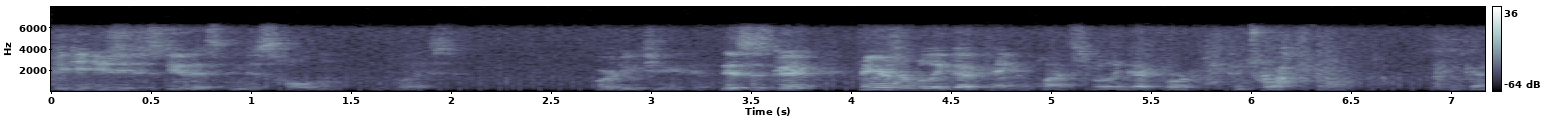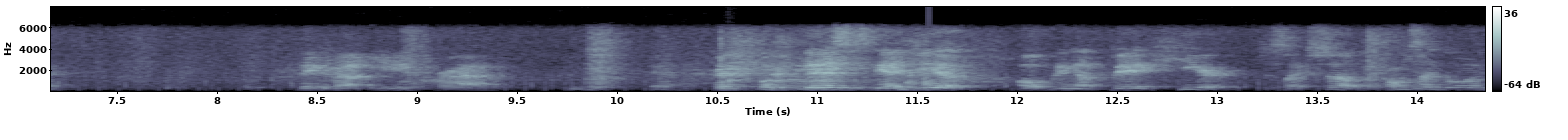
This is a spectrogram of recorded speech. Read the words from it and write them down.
you can usually just do this and just hold them in place, or do what you need to. do. This is good. Fingers are really good. Pain compliance is really good for control. Okay. Think about eating crab. Yeah. Well, this is the idea of opening up big here, just like so, like almost like going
